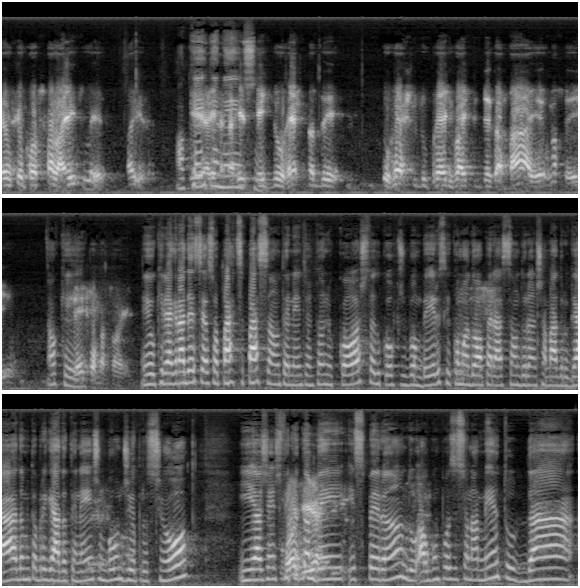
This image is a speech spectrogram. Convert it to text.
é o que eu posso falar, é isso mesmo. É isso. Ok, e tenente. A respeito do resto, de, do resto do prédio vai se desabar, eu não sei. Ok. Tem informações. Eu queria agradecer a sua participação, Tenente Antônio Costa, do Corpo de Bombeiros, que comandou a operação durante a madrugada. Muito obrigada, Tenente. Um bom dia para o senhor. E a gente fica também esperando algum posicionamento da,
